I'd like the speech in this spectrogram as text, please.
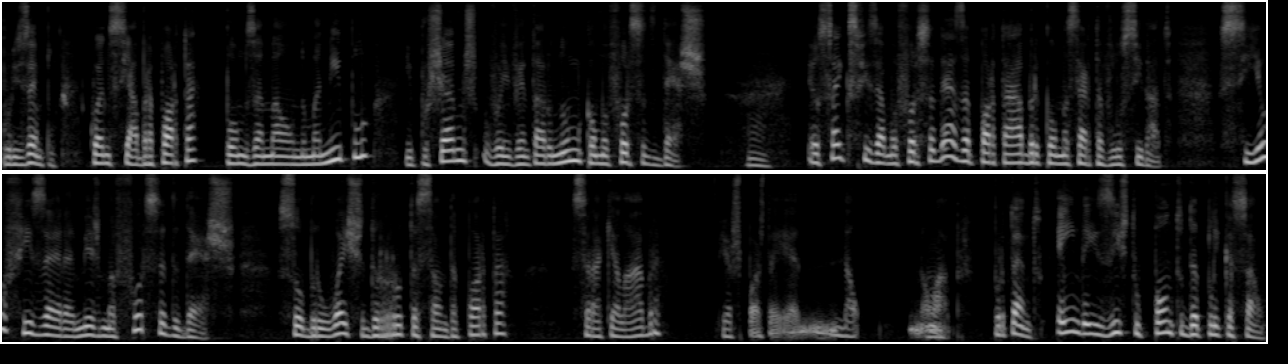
Por exemplo, quando se abre a porta, pomos a mão no manípulo e puxamos, vou inventar o número com uma força de 10. Hum. Eu sei que se fizer uma força 10, a porta abre com uma certa velocidade. Se eu fizer a mesma força de 10 sobre o eixo de rotação da porta, será que ela abre? E a resposta é não, não hum. abre. Portanto, ainda existe o ponto de aplicação.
